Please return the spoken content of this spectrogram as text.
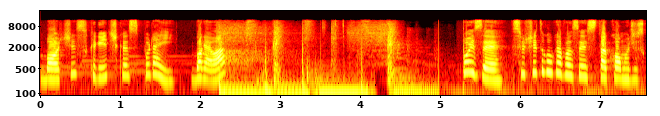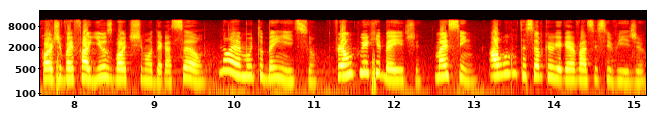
bots, críticas, por aí. Bora lá? Pois é, se o título que você está como Discord vai falir os bots de moderação, não é muito bem isso. Foi um clickbait. Mas sim, algo aconteceu que eu gravasse esse vídeo.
